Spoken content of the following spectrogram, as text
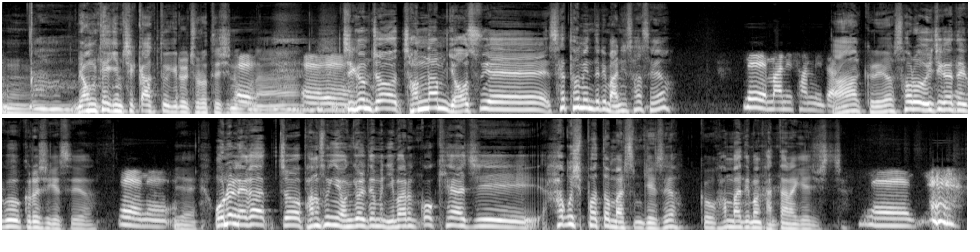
음, 아. 명태 김치 깍두기를 주로 드시는구나. 예, 예. 지금 저 전남 여수에 세터민들이 많이 사세요? 네, 많이 삽니다. 아 그래요? 서로 의지가 되고 그러시겠어요. 네, 네. 예. 오늘 내가 저 방송이 연결되면 이 말은 꼭 해야지 하고 싶었던 말씀 계세요? 그 한마디만 간단하게 해 주시죠. 네.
